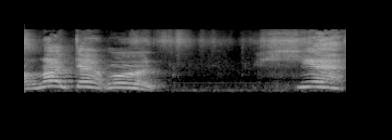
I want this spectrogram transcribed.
I like that one. Yes.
